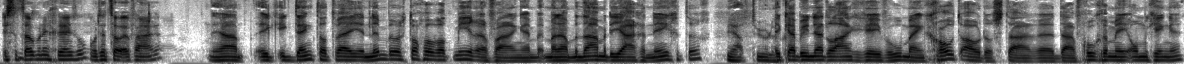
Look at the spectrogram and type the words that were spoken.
Is dat zo, meneer Gezel? Wordt het zo ervaren? Ja, ik, ik denk dat wij in Limburg toch wel wat meer ervaring hebben. Maar met name de jaren negentig. Ja, tuurlijk. Ik heb u net al aangegeven hoe mijn grootouders daar, eh, daar vroeger mee omgingen.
